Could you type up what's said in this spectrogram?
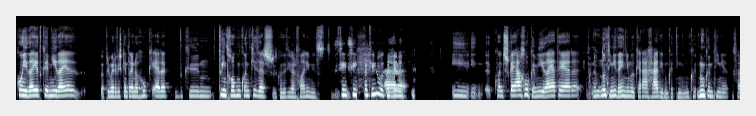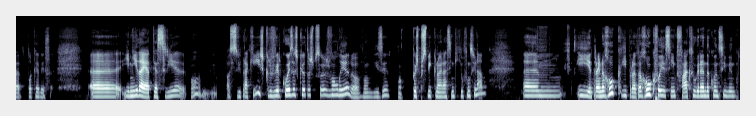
com a ideia de que a minha ideia a primeira vez que entrei na RUC era de que hum, tu interrompe-me quando quiseres, quando eu estiver a falar imenso. Sim, sim, continua, continua. Uh, e, e, quando cheguei à RUC, a minha ideia até era. Não, não, tinha ideia nenhuma do que era a rádio, nunca, tinha, nunca, nunca me tinha passado pela cabeça. Uh, e a minha ideia até seria: bom, posso vir para aqui e escrever coisas que outras pessoas vão ler ou vão dizer. Bom, depois percebi que não era assim que aquilo funcionava. Um, e entrei na RUC e pronto, a RUC foi assim, de facto, o grande acontecimento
